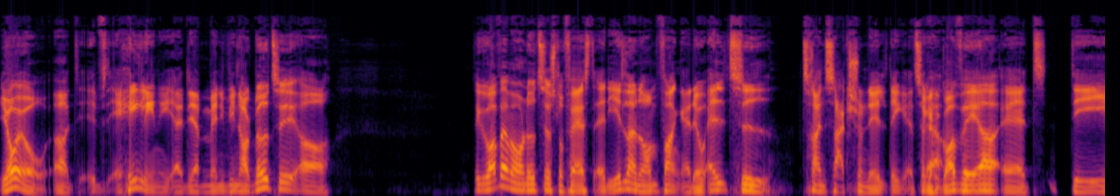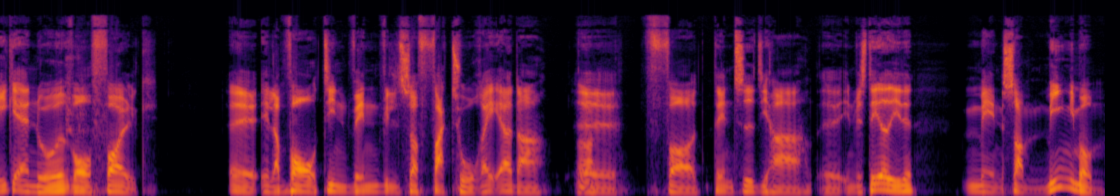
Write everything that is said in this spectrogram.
Jo, jo, og jeg er helt enig, at ja, men vi er nok nødt til at... Det kan godt være, at man er nødt til at slå fast, at i et eller andet omfang er det jo altid transaktionelt. Ikke? Så kan ja. det godt være, at det ikke er noget, hvor folk øh, eller hvor din ven vil så fakturere dig ja. øh, for den tid, de har øh, investeret i det. Men som minimum,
